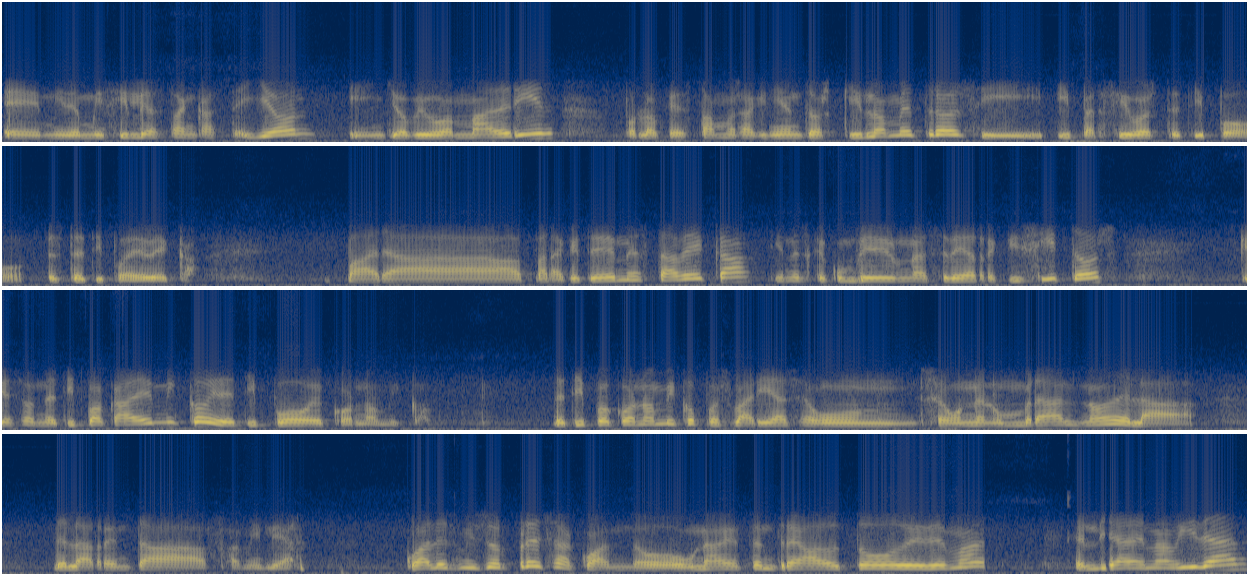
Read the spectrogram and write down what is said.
eh, mi domicilio está en Castellón y yo vivo en Madrid, por lo que estamos a 500 kilómetros y, percibo este tipo, este tipo de beca. Para, para que te den esta beca tienes que cumplir una serie de requisitos que son de tipo académico y de tipo económico. De tipo económico pues varía según, según el umbral ¿no? de, la, de la renta familiar. ¿Cuál es mi sorpresa? Cuando una vez entregado todo y demás, el día de Navidad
